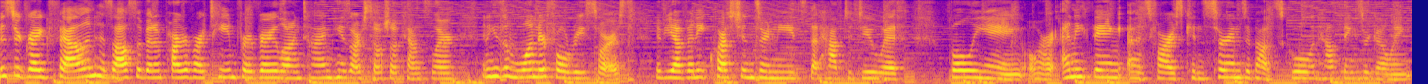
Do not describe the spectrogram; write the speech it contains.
Mr. Greg Fallon has also been a part of our team for a very long time. He's our social counselor and he's a wonderful resource. If you have any questions or needs that have to do with bullying or anything as far as concerns about school and how things are going,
